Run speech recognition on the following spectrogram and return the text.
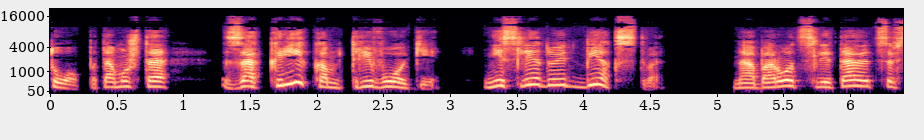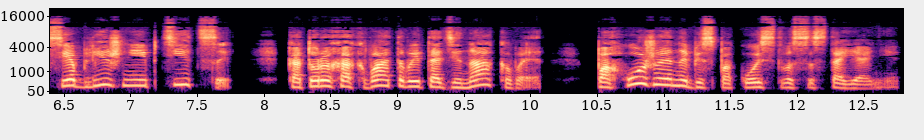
то, потому что за криком тревоги не следует бегство. Наоборот, слетаются все ближние птицы, которых охватывает одинаковое, похожее на беспокойство состояние.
